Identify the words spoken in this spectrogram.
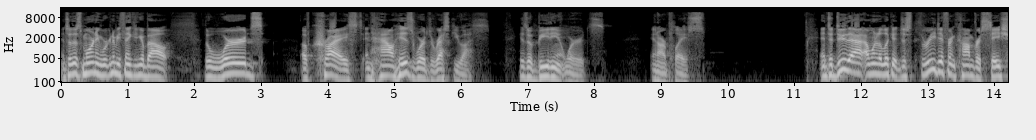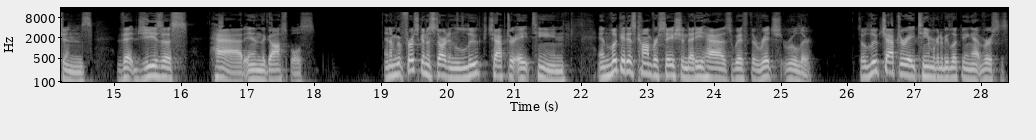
And so this morning we're going to be thinking about the words of Christ and how his words rescue us, his obedient words in our place. And to do that, I want to look at just three different conversations that Jesus had in the Gospels. And I'm first going to start in Luke chapter 18 and look at his conversation that he has with the rich ruler. So, Luke chapter 18, we're going to be looking at verses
